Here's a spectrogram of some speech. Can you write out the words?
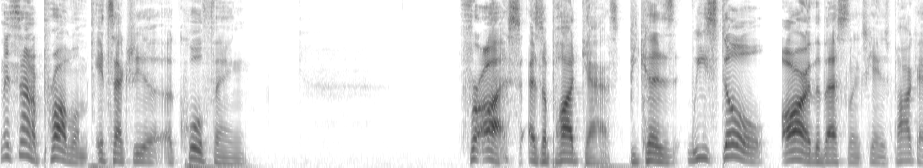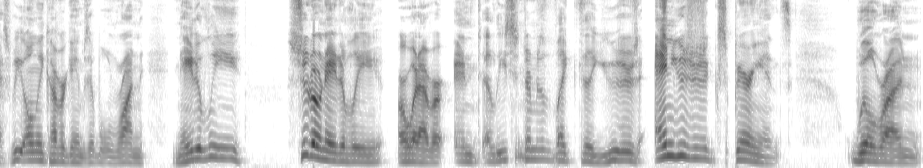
it's not a problem. It's actually a, a cool thing for us as a podcast because we still are the best Linux games podcast. We only cover games that will run natively, pseudo natively, or whatever. And at least in terms of like the users and users experience, will run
